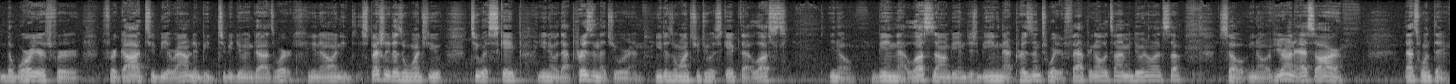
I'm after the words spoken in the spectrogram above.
the warriors for for God to be around and be to be doing God's work, you know, and he especially doesn't want you to escape, you know, that prison that you were in. He doesn't want you to escape that lust you know, being that lust zombie and just being in that prison to where you're fapping all the time and doing all that stuff. So, you know, if you're on SR, that's one thing.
